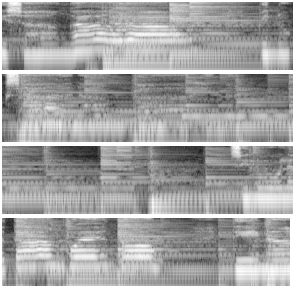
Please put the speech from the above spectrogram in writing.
Isang araw Pinuksan ang pahina. Sinulat ang kwentong Di na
